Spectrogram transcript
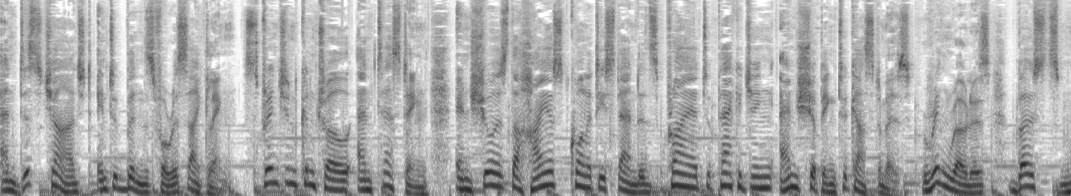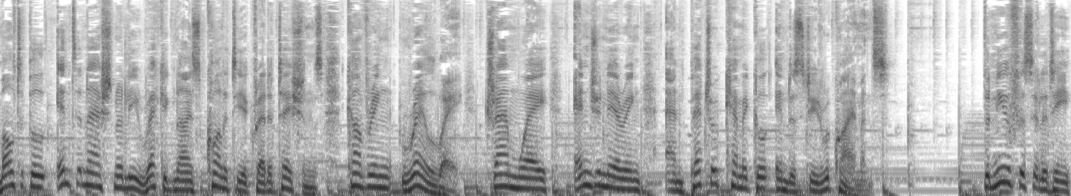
and discharged into bins for recycling. Stringent control and testing ensures the highest quality standards prior to packaging and shipping to customers. Ring Rollers boasts multiple internationally recognized quality accreditations covering railway, tramway, engineering and petrochemical industry requirements. The new facility,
